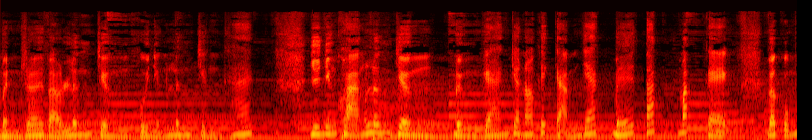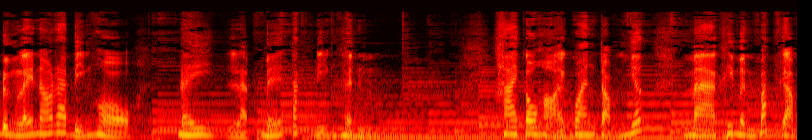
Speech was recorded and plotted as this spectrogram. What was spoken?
mình rơi vào lưng chừng của những lưng chừng khác. Vì những khoảng lưng chừng, đừng gán cho nó cái cảm giác bế tắc, mắc kẹt, và cũng đừng lấy nó ra biển hộ. Đây là bế tắc điển hình. Hai câu hỏi quan trọng nhất mà khi mình bắt gặp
